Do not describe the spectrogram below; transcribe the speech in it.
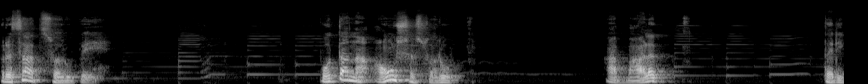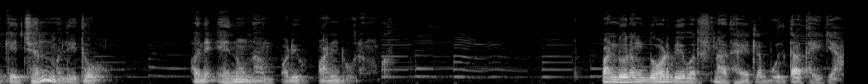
પ્રસાદ સ્વરૂપે પોતાના અંશ સ્વરૂપ આ બાળક તરીકે જન્મ લીધો અને એનું નામ પડ્યું પાંડુરંગ. પાંડુરંગ દોઢ બે વર્ષના થાય એટલે બોલતા થઈ ગયા.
